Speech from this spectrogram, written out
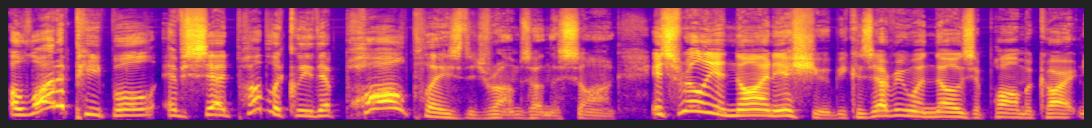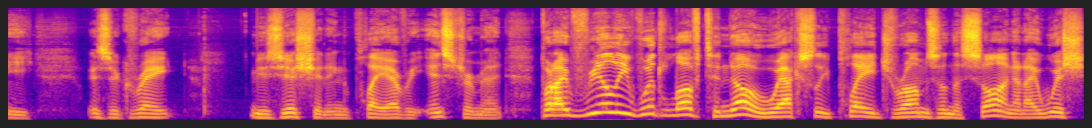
a lot of people have said publicly that Paul plays the drums on the song. It's really a non issue because everyone knows that Paul McCartney is a great musician and play every instrument. But I really would love to know who actually played drums on the song. And I wish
